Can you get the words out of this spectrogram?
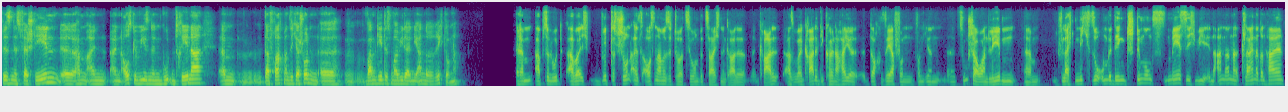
Business verstehen, äh, haben einen, einen ausgewiesenen guten Trainer. Ähm, da fragt man sich ja schon, äh, wann geht es mal wieder in die andere Richtung, ne? Ähm, absolut, aber ich würde das schon als Ausnahmesituation bezeichnen, gerade, gerade, also weil gerade die Kölner Haie doch sehr von, von ihren äh, Zuschauern leben, ähm, vielleicht nicht so unbedingt stimmungsmäßig wie in anderen kleineren Hallen,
